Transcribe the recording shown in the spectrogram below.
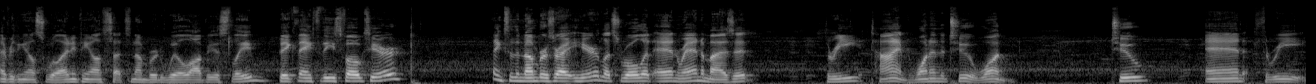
Everything else will. Anything else that's numbered will, obviously. Big thanks to these folks here. Thanks to the numbers right here. Let's roll it and randomize it three times. One and a two. One, two, and three.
